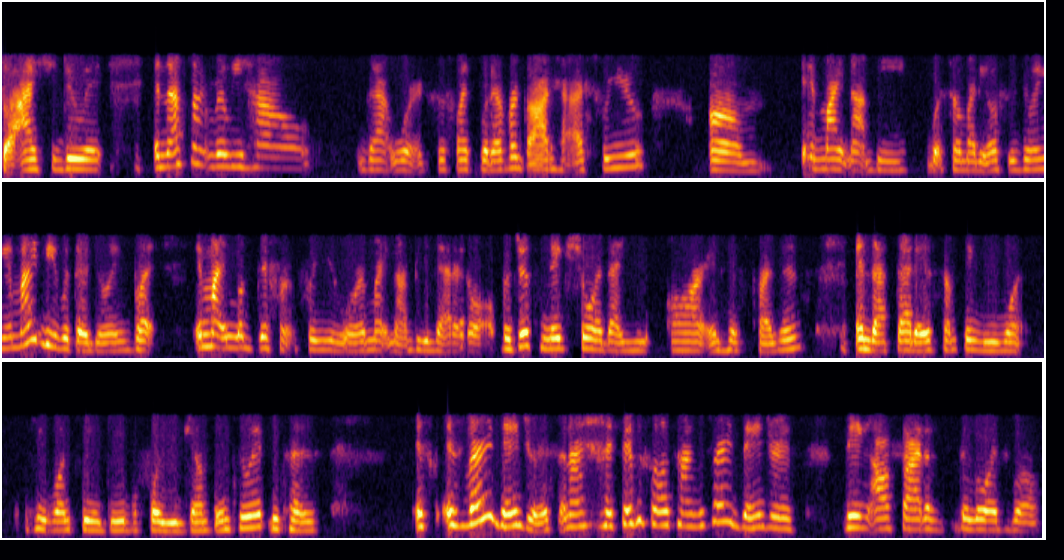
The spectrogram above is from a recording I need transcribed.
so I should do it and that's not really how that works it's like whatever God has for you um it might not be what somebody else is doing. It might be what they're doing, but it might look different for you or it might not be that at all. But just make sure that you are in his presence and that that is something you want he wants you to do before you jump into it because it's it's very dangerous. And I, I say this all the time, it's very dangerous being outside of the Lord's will.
